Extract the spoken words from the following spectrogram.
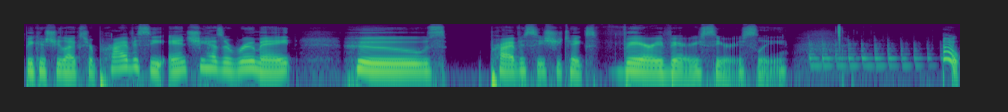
because she likes her privacy and she has a roommate whose privacy she takes very very seriously. Oh,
